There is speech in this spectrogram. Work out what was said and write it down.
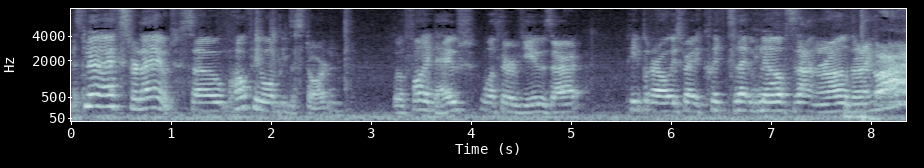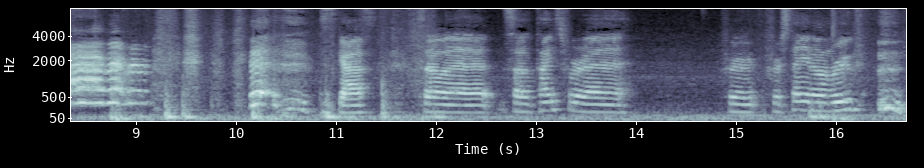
It's now extra loud. So hopefully it won't be distorting. We'll find out what the reviews are. People are always very quick to let me know if there's anything wrong. They're like, just gas. So, uh, so thanks for uh, for for staying on route.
